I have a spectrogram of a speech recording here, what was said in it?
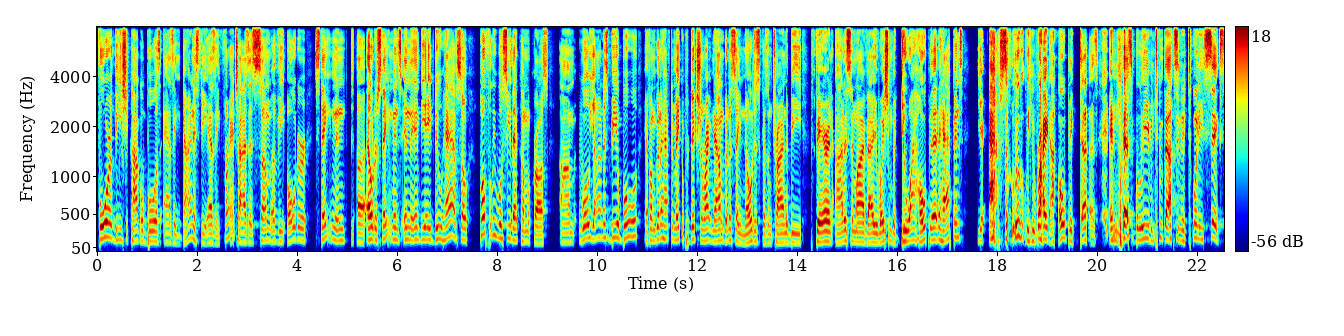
for the Chicago Bulls as a dynasty, as a franchise, as some of the older statement, uh, elder statements in the NBA do have. So hopefully we'll see that come across. Um, will Giannis be a Bull? If I'm gonna have to make a prediction right now, I'm gonna say no, just because I'm trying to be fair and honest in my evaluation. But do I hope that it happens? You're absolutely right. I hope it does. And best believe in 2026,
